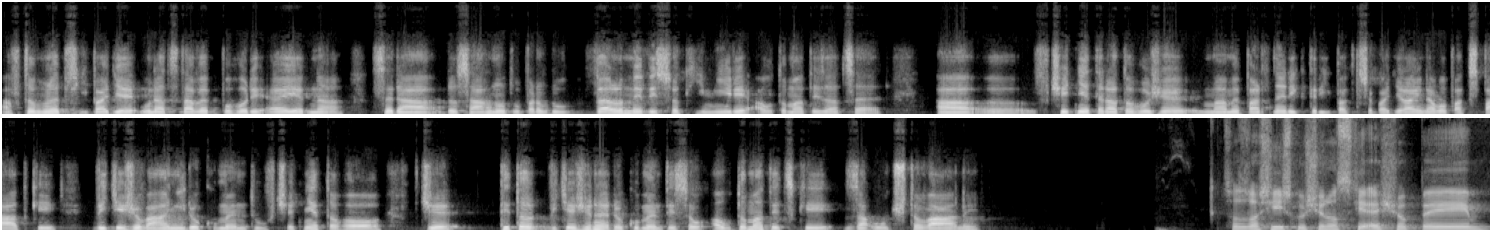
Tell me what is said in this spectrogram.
A v tomhle případě u nadstaveb pohody E1 se dá dosáhnout opravdu velmi vysoké míry automatizace a e, včetně teda toho, že máme partnery, který pak třeba dělají naopak zpátky vytěžování dokumentů, včetně toho, že tyto vytěžené dokumenty jsou automaticky zaúčtovány co z vaší zkušenosti e-shopy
